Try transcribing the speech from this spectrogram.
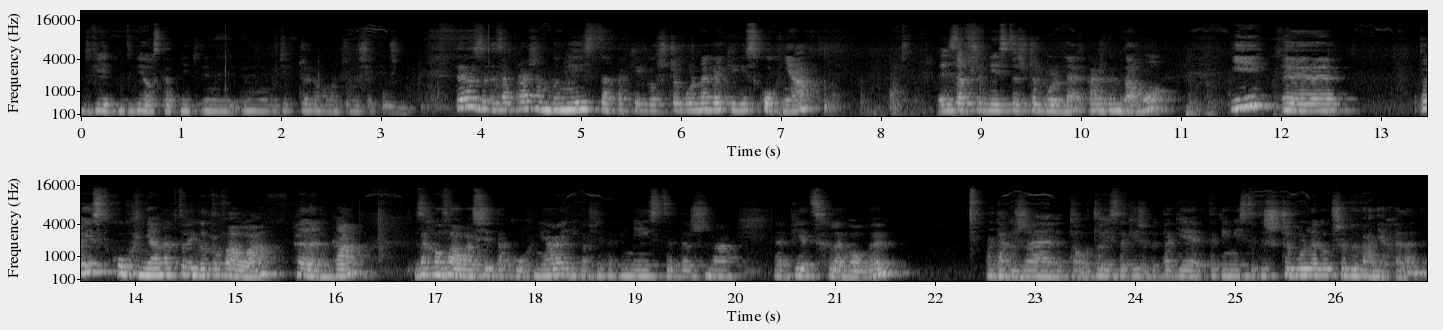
Dwie, dwie ostatnie e, dziewczyny urodziły się później. Teraz zapraszam do miejsca takiego szczególnego, jakim jest kuchnia. Zawsze miejsce szczególne w każdym domu. I to jest kuchnia, na której gotowała Helenka. Zachowała się ta kuchnia i właśnie takie miejsce też na piec chlebowy. Także to, to jest takie, takie, takie miejsce też szczególnego przebywania Heleny.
